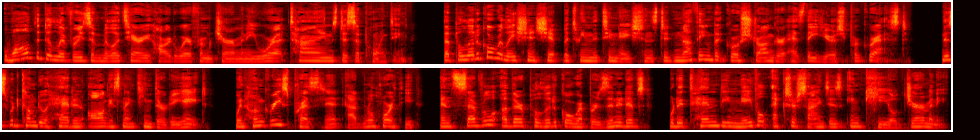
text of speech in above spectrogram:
While the deliveries of military hardware from Germany were at times disappointing, the political relationship between the two nations did nothing but grow stronger as the years progressed. This would come to a head in August 1938, when Hungary's president, Admiral Horthy, and several other political representatives would attend the naval exercises in Kiel, Germany.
